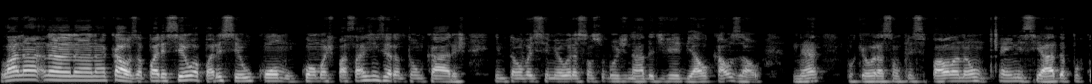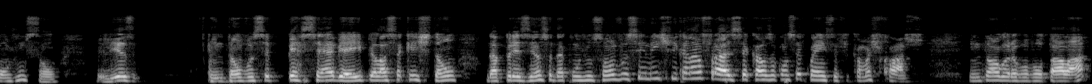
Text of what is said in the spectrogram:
Lá na, na, na, na, causa, apareceu? Apareceu. Como? Como as passagens eram tão caras, então vai ser minha oração subordinada adverbial causal, né? Porque a oração principal ela não é iniciada por conjunção, beleza? Então você percebe aí pela essa questão da presença da conjunção e você identifica na frase se é causa ou consequência, fica mais fácil. Então agora eu vou voltar lá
